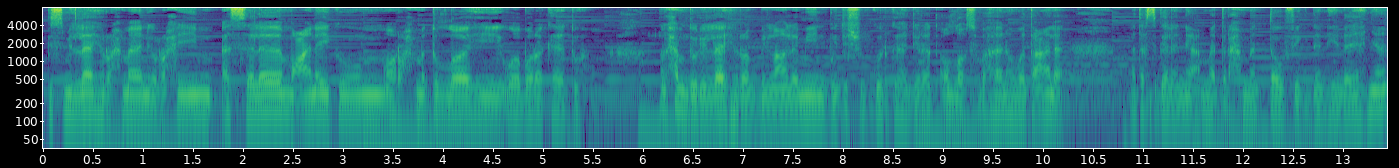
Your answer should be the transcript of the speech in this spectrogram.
Bismillahirrahmanirrahim. Assalamualaikum warahmatullahi wabarakatuh. Alhamdulillahi rabbil alamin. Puji syukur kehadirat Allah subhanahu wa ta'ala Atas segala nikmat, rahmat, taufik dan hidayahnya.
